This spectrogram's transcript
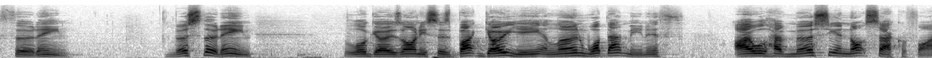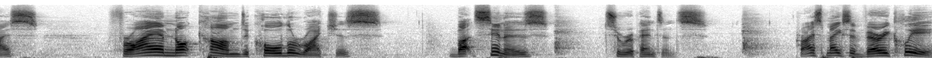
13. Verse 13, the Lord goes on, he says, But go ye and learn what that meaneth. I will have mercy and not sacrifice, for I am not come to call the righteous, but sinners to repentance. Christ makes it very clear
